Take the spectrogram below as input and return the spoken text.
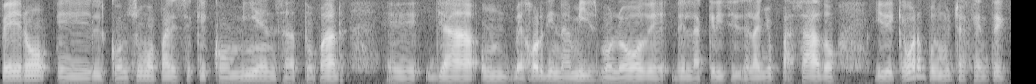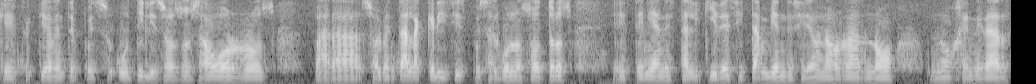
pero el consumo parece que comienza a tomar eh, ya un mejor dinamismo luego de, de, la crisis del año pasado y de que bueno pues mucha gente que efectivamente pues utilizó sus ahorros para solventar la crisis pues algunos otros eh, tenían esta liquidez y también decidieron ahorrar no no generar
